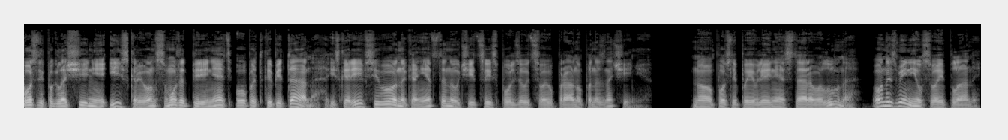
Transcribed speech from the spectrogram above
После поглощения искры он сможет перенять опыт капитана и, скорее всего, наконец-то научиться использовать свою прану по назначению. Но после появления старого Луна он изменил свои планы.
